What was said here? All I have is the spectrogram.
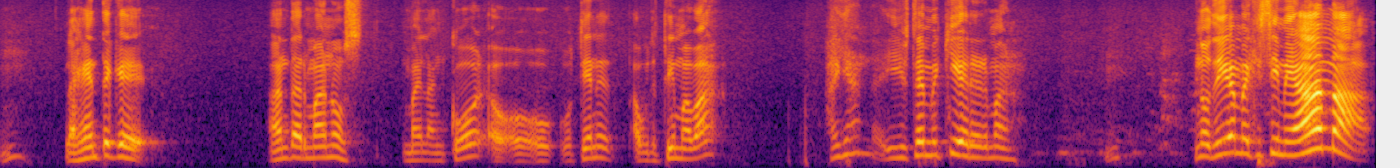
¿Mm? La gente que anda, hermanos, melancólico o, tiene autoestima baja, ahí anda. Y usted me quiere, hermano. ¿Mm? No, dígame que si me ama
